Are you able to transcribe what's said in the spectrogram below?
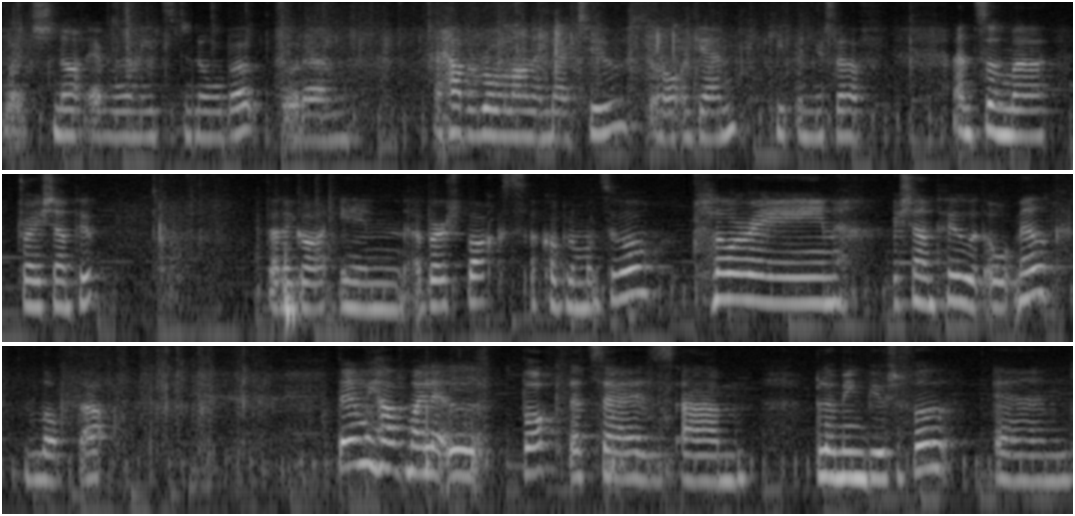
which not everyone needs to know about, but um, I have a roll-on in there too. So again, keeping yourself, and some uh, dry shampoo that I got in a Birchbox a couple of months ago. Klorane shampoo with oat milk, love that. Then we have my little book that says um, Blooming Beautiful and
